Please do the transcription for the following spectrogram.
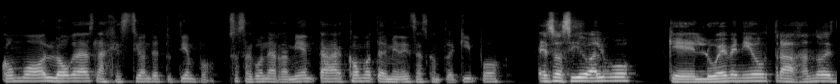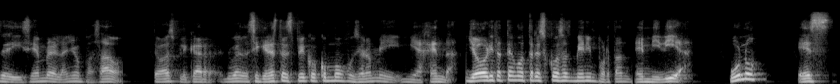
¿Cómo logras la gestión de tu tiempo? ¿Usas alguna herramienta? ¿Cómo te administras con tu equipo? Eso ha sido algo que lo he venido trabajando desde diciembre del año pasado. Te voy a explicar. Bueno, si quieres te explico cómo funciona mi, mi agenda. Yo ahorita tengo tres cosas bien importantes en mi día. Uno es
